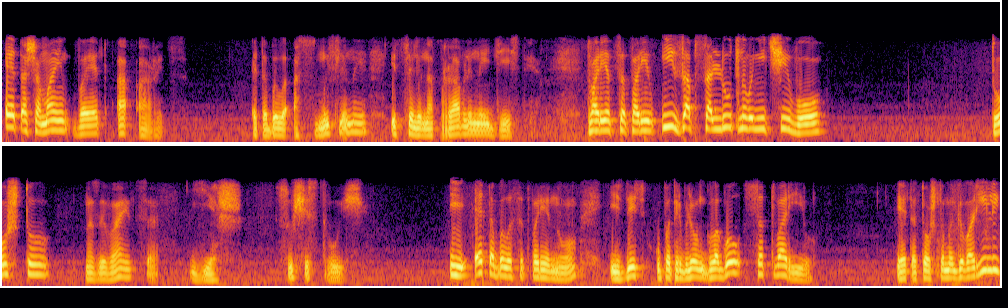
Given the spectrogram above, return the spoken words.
это шамаем веет аарец. Это было осмысленное и целенаправленное действие. Творец сотворил из абсолютного ничего то, что называется ешь, существующий. И это было сотворено, и здесь употреблен глагол «сотворил». И это то, что мы говорили,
